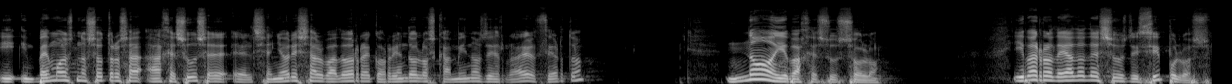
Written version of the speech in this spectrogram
Y, vemos nosotros a, Jesús, eh, el Señor y Salvador, recorriendo los caminos de Israel, ¿cierto? No iba Jesús solo. Iba rodeado de sus discípulos,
